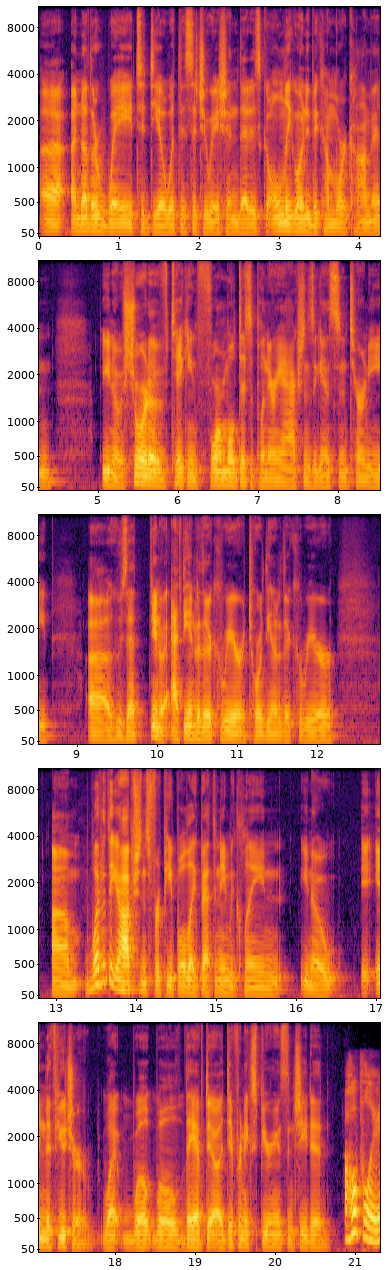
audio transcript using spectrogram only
uh, another way to deal with this situation that is only going to become more common. You know, short of taking formal disciplinary actions against an attorney uh, who's at you know at the end of their career or toward the end of their career. Um, what are the options for people like Bethany McLean? You know, in the future? What will will they have a different experience than she did? Hopefully.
